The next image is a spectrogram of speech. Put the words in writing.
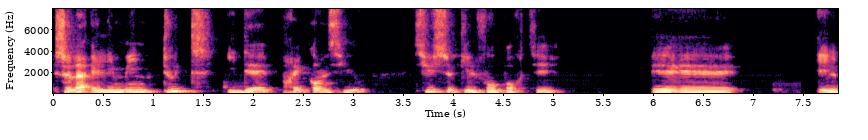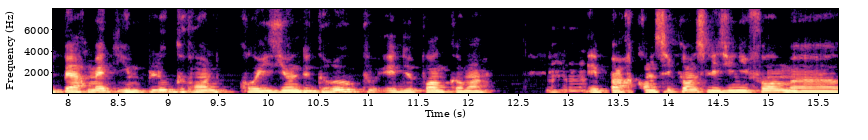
cela élimine toute idée préconçue sur ce qu'il faut porter et ils permettent une plus grande cohésion de groupe et de points communs. Mhm. Et par conséquent, les uniformes, euh,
